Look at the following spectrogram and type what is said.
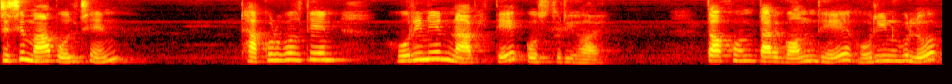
শ্রী মা বলছেন, ঠাকুর বলতেন, হরিণের নাভিতে কস্তুরি হয়। তখন তার গন্ধে হরিণগুলো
